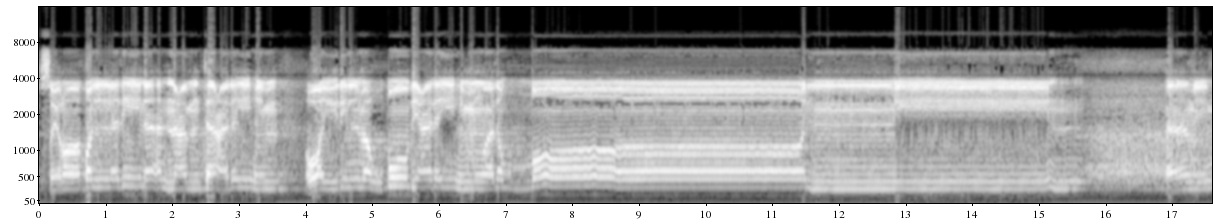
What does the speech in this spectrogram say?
صراط الذين أنعمت عليهم غير المغضوب عليهم ولا الضالين. آمين.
